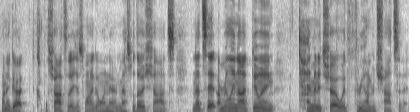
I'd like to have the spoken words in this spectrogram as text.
when I got a couple shots that I just want to go in there and mess with those shots, and that's it. I'm really not doing a 10 minute show with 300 shots in it.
